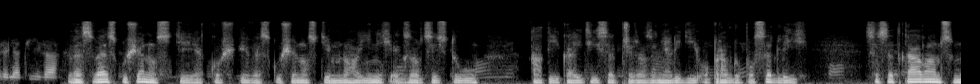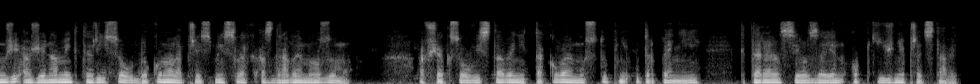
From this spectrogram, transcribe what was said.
relativa Ve své zkušenosti, jakož i ve zkušenosti mnoha jiných exorcistů a týkající se přirozeně lidí opravdu posedlých, se setkávám s muži a ženami, kteří jsou dokonale při smyslech a zdravém rozumu, avšak jsou vystaveni takovému stupni utrpení, které si lze jen obtížně představit.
